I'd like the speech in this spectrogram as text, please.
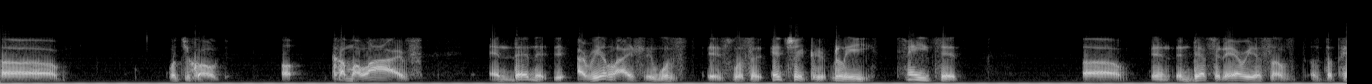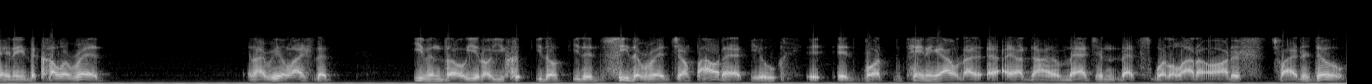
Uh, what you call uh, come alive, and then it, it, I realized it was it was an intricately painted uh, in, in different areas of, of the painting, the color red, and I realized that even though you know you could you don't you didn't see the red jump out at you, it, it brought the painting out. I, I, I imagine that's what a lot of artists try to do.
